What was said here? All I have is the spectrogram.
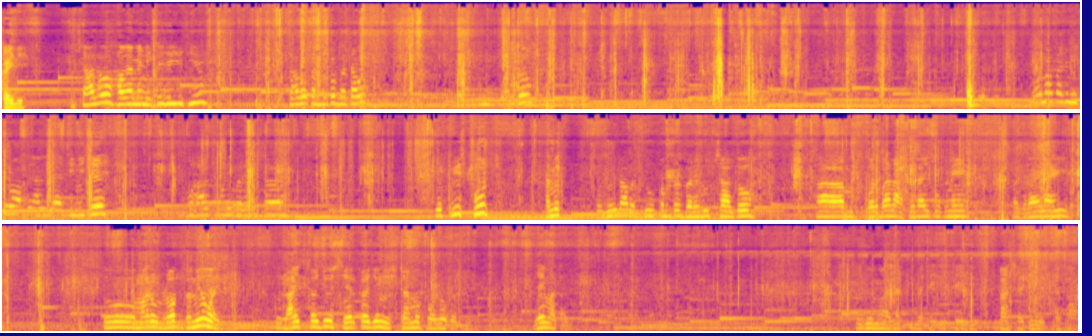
કહી દે. ચાલો, હવે અમે નીચે જઈએ છીએ. ચાલો, તમને પણ બતાવું. માતાજી, મિત્રો, આપણે આવી ગયા છીએ નીચે. તો હાલ પાણી ભરેલું છે. એકવીસ ફૂટ. અમે જોઈ બધું કમ્પ્લીટ ભરેલું જ છે. હાલ તો આ ગરબા નાખેલા કોકને. પધરાયેલા તો અમારો બ્લોગ ગમ્યો હોય તો લાઈક કરજો શેર કરજો ને ઇન્સ્ટામાં ફોલો કરજો. જય માતાજી. વિડીયોમાં અલગથી બતાવી દે પાછળથી વ્યક્ત થવા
